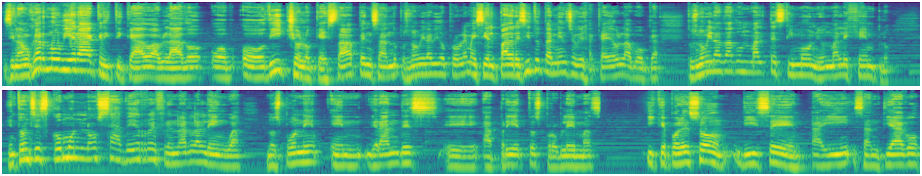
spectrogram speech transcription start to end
si la mujer no hubiera criticado, hablado o, o, dicho lo que estaba pensando, pues no hubiera habido problema. Y si el padrecito también se hubiera caído la boca, pues no hubiera dado un mal testimonio, un mal ejemplo. Entonces, ¿cómo no saber refrenar la lengua nos pone en grandes eh, aprietos, problemas? Y que por eso dice ahí Santiago,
